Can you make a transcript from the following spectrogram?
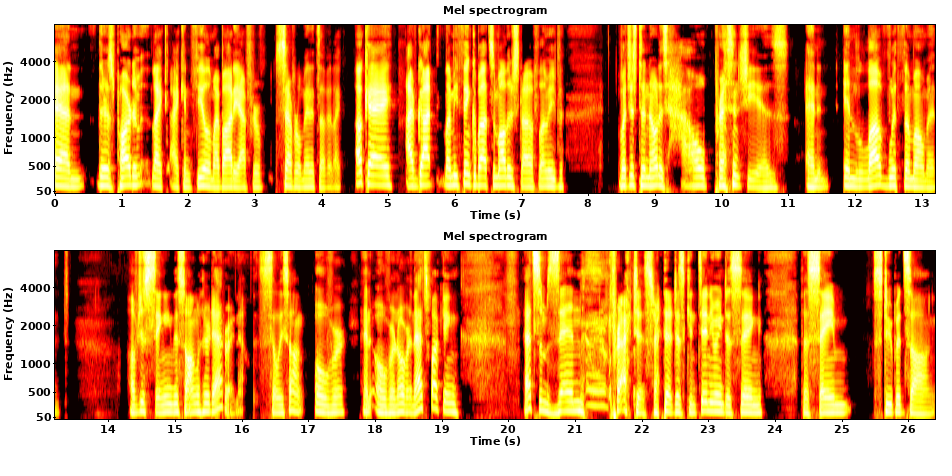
And there's part of like I can feel in my body after several minutes of it, like, okay, I've got let me think about some other stuff. Let me but just to notice how present she is and in love with the moment of just singing this song with her dad right now. This silly song over and over and over. And that's fucking that's some zen practice right there. Just continuing to sing the same stupid song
